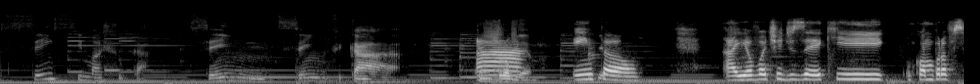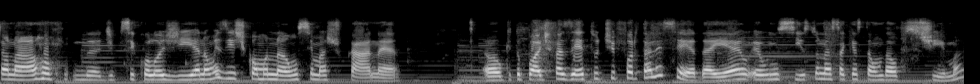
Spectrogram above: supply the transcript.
sem se machucar, sem, sem ficar com ah, problema? Então. Aí eu vou te dizer que, como profissional de psicologia, não existe como não se machucar, né? O que tu pode fazer é tu te fortalecer. Daí eu, eu insisto nessa questão da autoestima.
